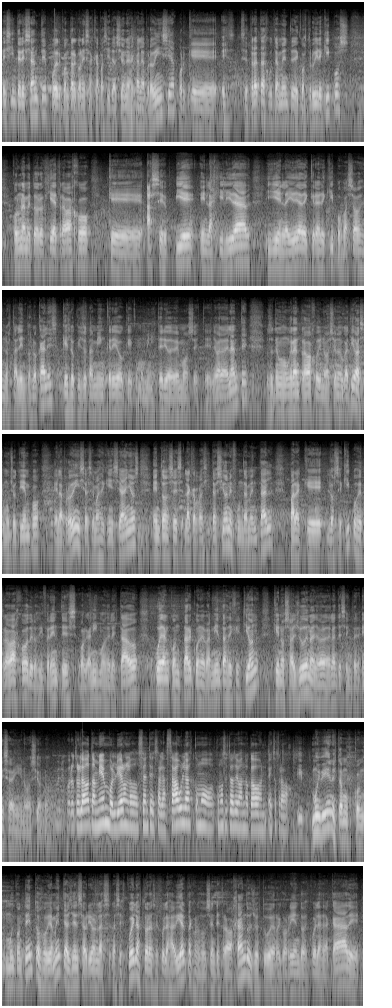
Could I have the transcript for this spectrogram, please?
Es interesante poder contar con esas capacitaciones acá en la provincia porque se trata justamente de construir equipos con una metodología de trabajo que hace pie en la agilidad y en la idea de crear equipos basados en los talentos locales, que es lo que yo también creo que como ministerio debemos este, llevar adelante. Nosotros tenemos un gran trabajo de innovación educativa hace mucho tiempo en la provincia, hace más de 15 años, entonces la capacitación es fundamental para que los equipos de trabajo de los diferentes organismos del Estado puedan contar con herramientas de gestión que nos ayuden a llevar adelante esa, innovación. Bueno, por otro lado también volvieron los docentes a las aulas, ¿cómo, cómo se está llevando a cabo estos trabajos? Muy bien, estamos muy contentos, obviamente. Ayer se abrieron las, escuelas, todas las escuelas abiertas, con los docentes trabajando. Yo estuve recorriendo escuelas de acá, de,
